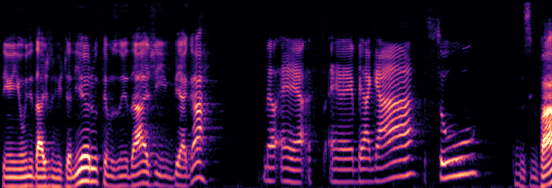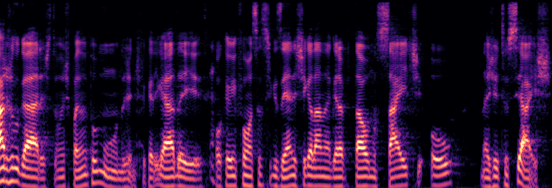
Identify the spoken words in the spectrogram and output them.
Tem unidade no Rio de Janeiro, temos unidade em BH. É, é BH, Sul. Temos em vários lugares, estamos espalhando pelo mundo, gente fica ligado aí. Qualquer informação que vocês quiserem, chega lá na Gravital no site ou nas redes sociais.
